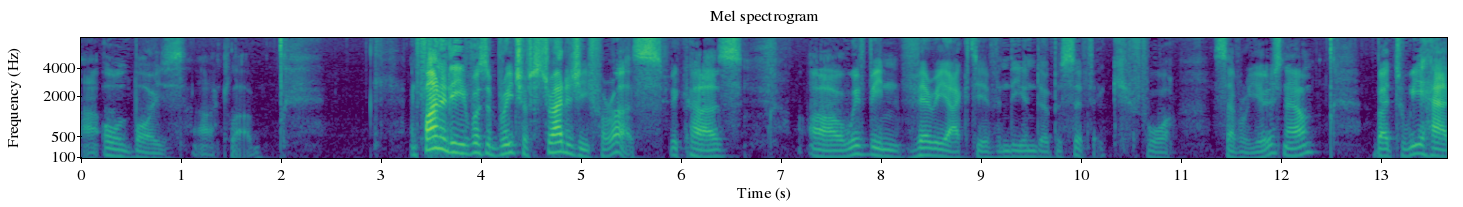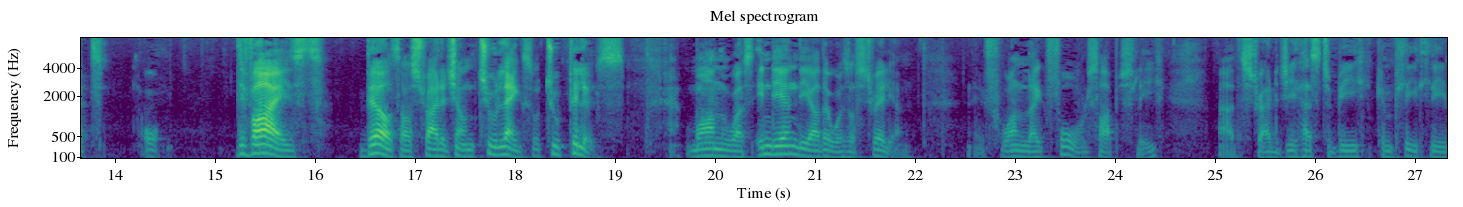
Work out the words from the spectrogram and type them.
uh, old boys uh, club. And finally, it was a breach of strategy for us because uh, we've been very active in the Indo Pacific for several years now, but we had devised, built our strategy on two legs or two pillars. One was Indian, the other was Australian. If one leg falls, obviously, uh, the strategy has to be completely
